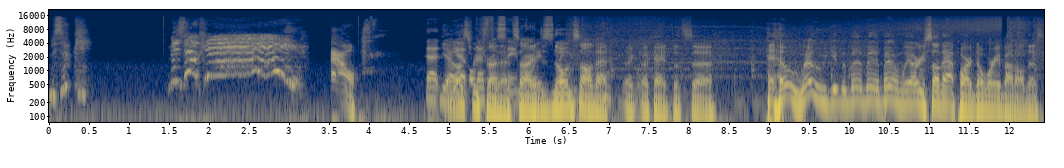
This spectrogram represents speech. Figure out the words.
Mizuki! Mizuki! Ow. that. Yeah, yep, let's retry that. Sorry, voice. just no one saw that. Like, Okay, let's. uh Oh, whoa, give a boom, boom, boom. We already saw that part. Don't worry about all this.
